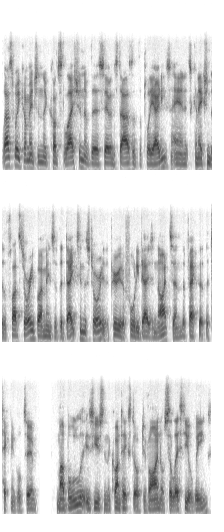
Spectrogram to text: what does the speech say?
Last week I mentioned the constellation of the seven stars of the Pleiades and its connection to the flood story by means of the dates in the story, the period of 40 days and nights, and the fact that the technical term Mabul is used in the context of divine or celestial beings.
